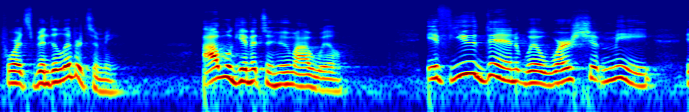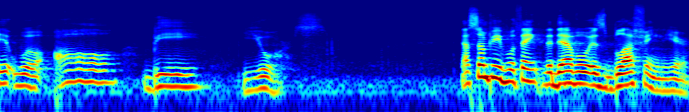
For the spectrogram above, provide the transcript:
for it's been delivered to me. I will give it to whom I will. If you then will worship me, it will all be yours. Now, some people think the devil is bluffing here.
